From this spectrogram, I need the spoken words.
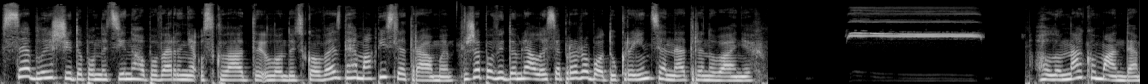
все ближче до повноцінного повернення у склад лондонського Вестгема після травми. Вже повідомлялося про роботу українця на тренуваннях. Головна команда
